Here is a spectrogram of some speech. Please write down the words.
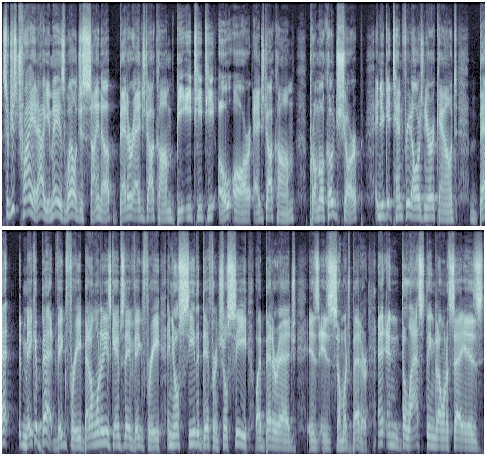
So just try it out. You may as well just sign up bettoredge.com, B E T T O R edge.com, promo code SHARP, and you get 10 free dollars in your account. Bet make a bet vig free bet on one of these games today vig free and you'll see the difference you'll see why BettorEdge is is so much better and, and the last thing that i want to say is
